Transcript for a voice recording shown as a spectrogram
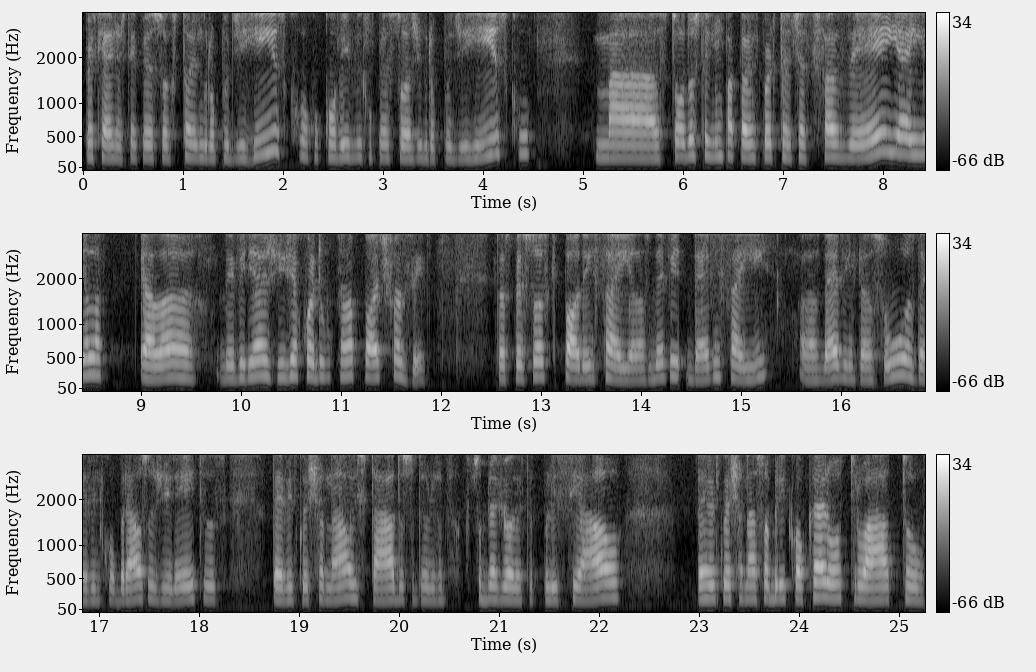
porque a gente tem pessoas que estão em grupo de risco, ou convivem com pessoas de grupo de risco, mas todos têm um papel importante a se fazer e aí ela, ela deveria agir de acordo com o que ela pode fazer. Então as pessoas que podem sair, elas deve, devem sair, elas devem ir para as ruas, devem cobrar os seus direitos, devem questionar o Estado sobre, sobre a violência policial, devem questionar sobre qualquer outro ato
